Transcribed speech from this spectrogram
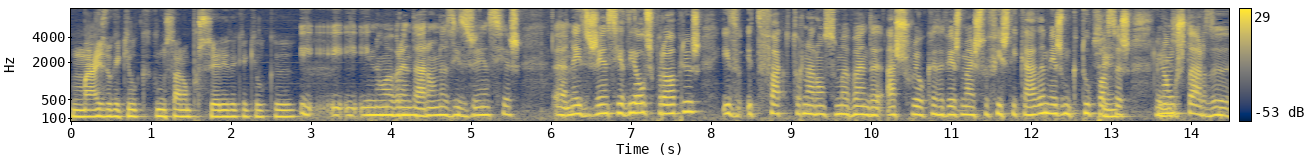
mais do que aquilo que começaram por ser e do que aquilo que... E, e, e não abrandaram nas exigências, uh, na exigência deles próprios e de, de facto tornaram-se uma banda, acho eu, cada vez mais sofisticada, mesmo que tu sim, possas é não isso. gostar de,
